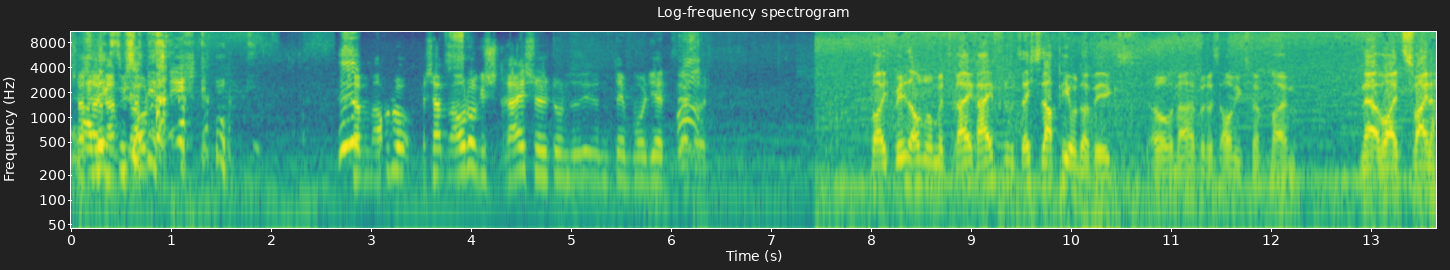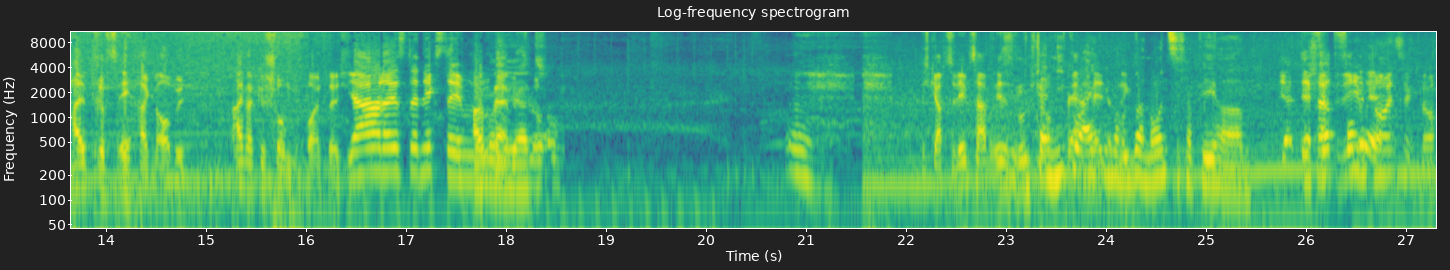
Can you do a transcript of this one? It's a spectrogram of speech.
Ich hab, Alex, du ein Auto, stehst echt gut. ich hab ein Auto, ich hab ein Auto gestreichelt und, und demoliert. Sehr gut. So, ich bin jetzt auch nur mit drei Reifen und mit 16 AP unterwegs. Also nachher wird das auch nichts mehr mit meinem. Na, aber als zweieinhalb trifft's eher, glaube ich. Einfach geschoben, freundlich. Ja, da ist der nächste im. Ich glaube, zu dem Zeitpunkt ist es Ich wirklich kann Nico eigentlich noch über 90 HP haben. Ja, der Ich hab fährt vorne. 97 noch.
